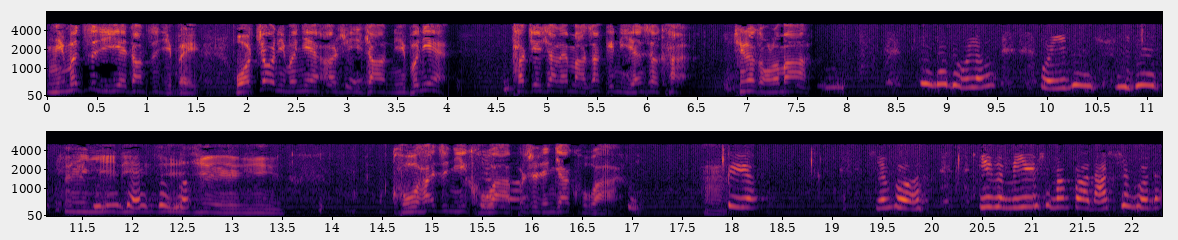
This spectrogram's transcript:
你们自己业障自己背。我叫你们念二十一章，你不念，他接下来马上给你颜色看，听得懂了吗？听得懂了，我一定一定一定改，师傅。苦还是你苦啊，不是人家苦啊。嗯。对呀、师傅，弟子没有什么报答师傅的，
